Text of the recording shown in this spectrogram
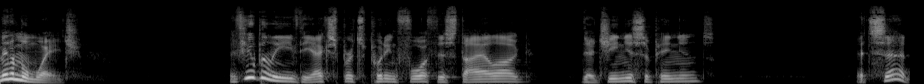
Minimum wage. If you believe the experts putting forth this dialogue, their genius opinions, it said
